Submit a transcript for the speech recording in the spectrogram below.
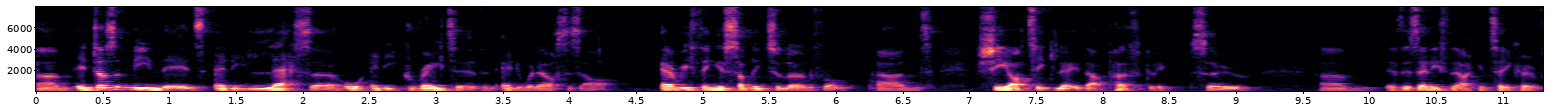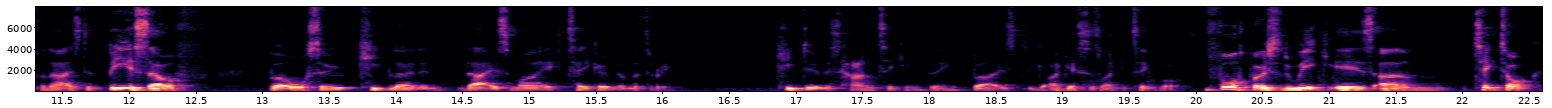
um, it doesn't mean that it's any lesser or any greater than anyone else's art. Everything is something to learn from, and she articulated that perfectly. So, um, if there's anything I can take home from that, is to be yourself, but also keep learning. That is my take home number three keep doing this hand ticking thing, but I guess it's like a tick box. Fourth post of the week is um, TikTok.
